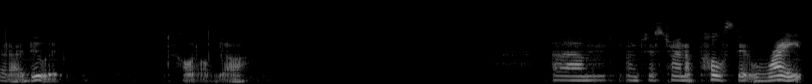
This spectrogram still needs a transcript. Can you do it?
that I do it. hold on, y'all. Um, I'm just trying to post it right.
